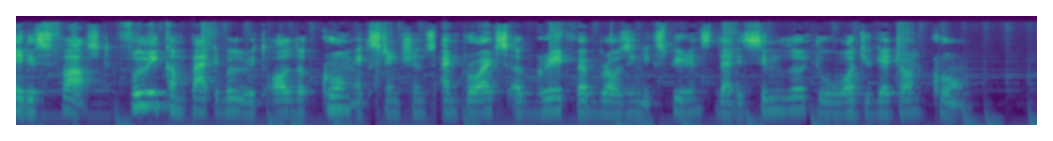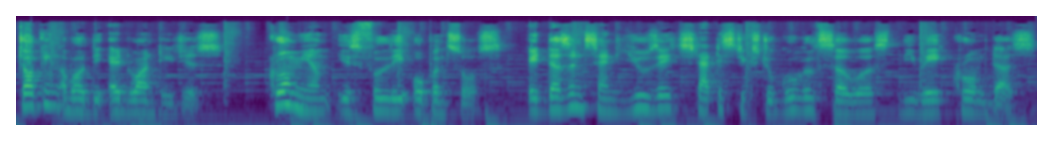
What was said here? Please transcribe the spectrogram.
It is fast, fully compatible with all the Chrome extensions and provides a great web browsing experience that is similar to what you get on Chrome. Talking about the advantages. Chromium is fully open source. It doesn't send usage statistics to Google servers the way Chrome does.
